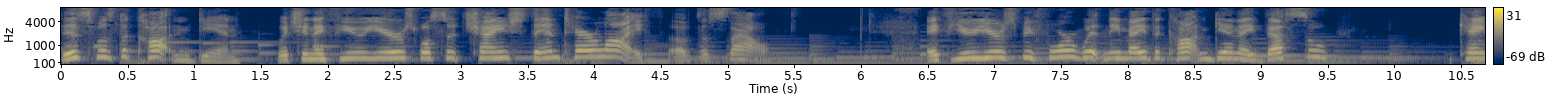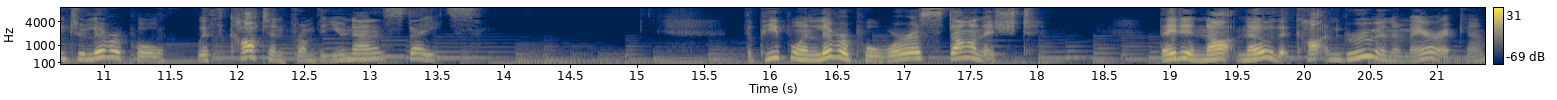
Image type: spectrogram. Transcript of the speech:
This was the cotton gin, which in a few years was to change the entire life of the South. A few years before, Whitney made the cotton gin a vessel came to Liverpool with cotton from the United States. The people in Liverpool were astonished. They did not know that cotton grew in America.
